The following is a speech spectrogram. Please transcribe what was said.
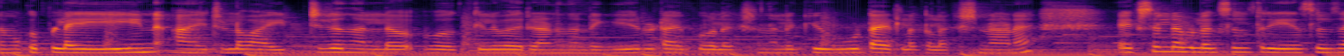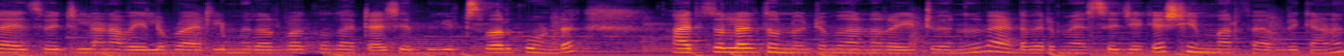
നമുക്ക് പ്ലെയിൻ ആയിട്ടുള്ള വൈറ്റിൽ നല്ല വർക്കിൽ വരികയാണെന്നുണ്ടെങ്കിൽ ഈ ഒരു ടൈപ്പ് കളക്ഷൻ നല്ല ക്യൂട്ട് ആയിട്ടുള്ള കളക്ഷനാണ് XL double XL three XL size വെറ്റിലാണ് അവൈലബിൾ ആയിട്ടുള്ള മിറർ വർക്കൊക്കെ അറ്റാച്ച് ബീഡ്സ് വർക്കും ഉണ്ട്. ആയിരത്തി തൊള്ളായിരത്തി തൊണ്ണൂറ്റൊമ്പതാണ് റേറ്റ് വരുന്നത്. വേണ്ടവർ മെസ്സേജ് ഒക്കെ ഷിമ്മർ ഫാബ്രിക് ആണ്.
